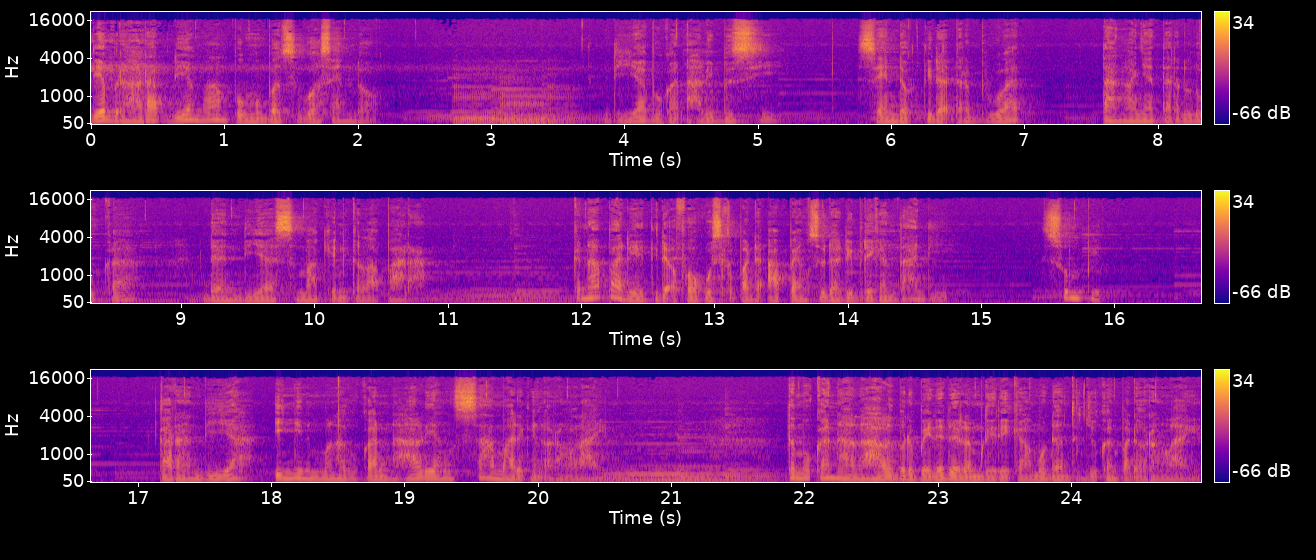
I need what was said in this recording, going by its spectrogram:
Dia berharap dia mampu membuat sebuah sendok. Dia bukan ahli besi. Sendok tidak terbuat, tangannya terluka, dan dia semakin kelaparan. Kenapa dia tidak fokus kepada apa yang sudah diberikan tadi? Sumpit. Karena dia ingin melakukan hal yang sama dengan orang lain. Temukan hal-hal berbeda dalam diri kamu dan tunjukkan pada orang lain.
